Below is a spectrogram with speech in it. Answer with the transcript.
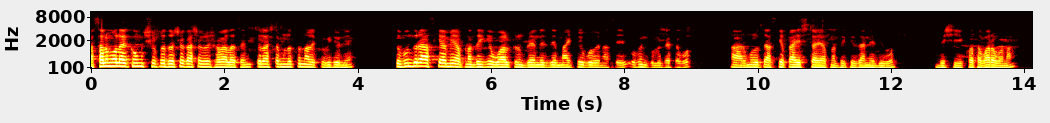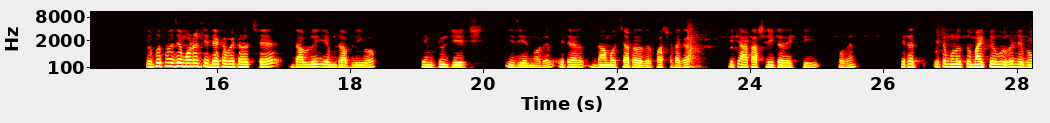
আসসালামু আলাইকুম, সুপ্রিয় দর্শক, আশা করি সবাই আছেন। চলে আসলাম নতুন আরেকটি ভিডিও নিয়ে। তো বন্ধুরা, আজকে আমি আপনাদেরকে ওয়ালটন ব্র্যান্ডের যে মাইক্রোওয়েভ ওভেন আছে ওভেনগুলো দেখাবো। আর মূলত আজকে প্রাইসটাই আপনাদেরকে জানিয়ে দিব। বেশি কথা বাড়াবো না। তো প্রথমে যে মডেলটি দেখাবো, এটা হচ্ছে W M W M twenty eight EGN model এটার দাম হচ্ছে আঠারো হাজার পাঁচশো টাকা। এটি আঠাশ লিটার একটি ওভেন এটা এটা মূলত মাইক্রোওয়েভ ওভেন এবং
